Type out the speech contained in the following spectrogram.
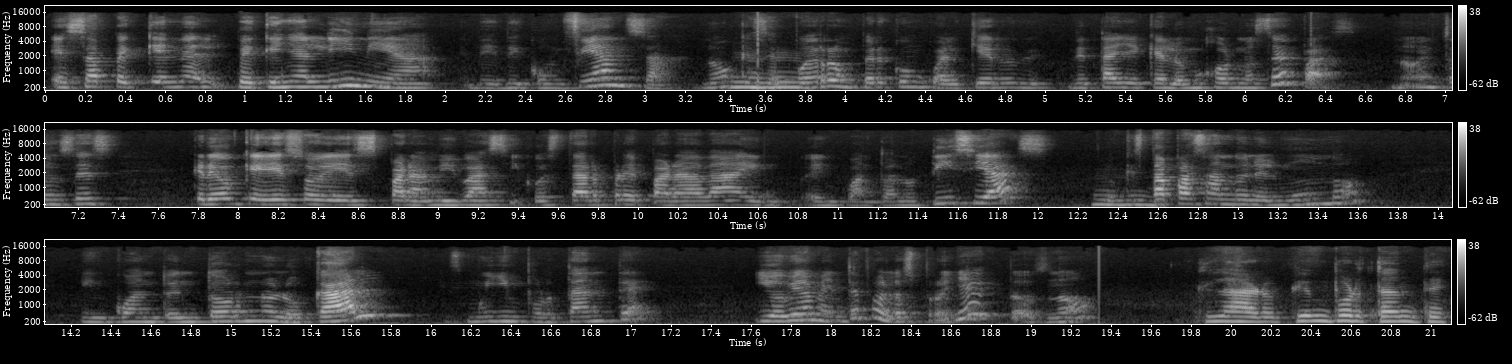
esa pequeña, pequeña línea de, confianza, ¿no? Que se puede romper con cualquier detalle que a lo mejor no sepas, ¿no? Entonces, creo que eso es para mí básico, estar preparada en, en cuanto a noticias, lo que está pasando en el mundo, en cuanto a entorno local, es muy importante, y obviamente pues los proyectos, ¿no? Claro, qué importante.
